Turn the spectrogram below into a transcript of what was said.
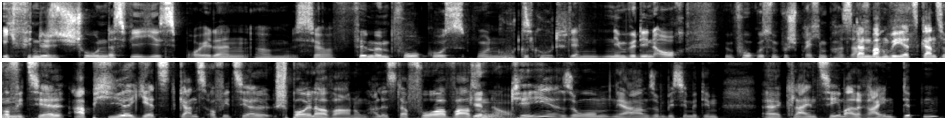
Ich finde schon, dass wir hier spoilern. Ähm, ist ja Film im Fokus und gut, gut, gut. dann nehmen wir den auch im Fokus und besprechen ein paar Sachen. Dann machen wir jetzt ganz mhm. offiziell, ab hier jetzt ganz offiziell Spoilerwarnung. Alles davor war genau. so okay, so, ja, so ein bisschen mit dem äh, kleinen C mal reindippen.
